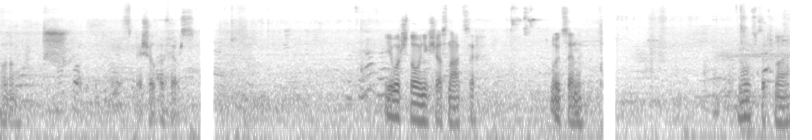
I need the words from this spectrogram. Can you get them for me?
Вот он. Special Offers. И вот что у них сейчас на акциях. Ну и цены. Ну вот спиртное.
